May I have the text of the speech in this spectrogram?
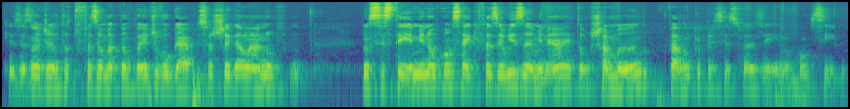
Que às vezes não adianta tu fazer uma campanha divulgar, a pessoa chega lá no no sistema e não consegue fazer o exame, né? Estão chamando, falam que eu preciso fazer, eu não consigo.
